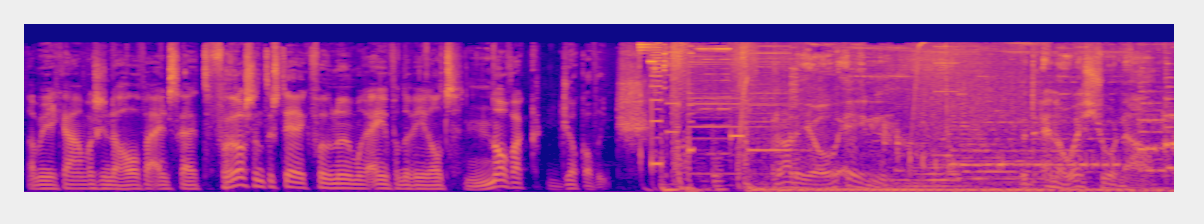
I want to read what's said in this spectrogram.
De Amerikaan was in de halve eindstrijd verrassend te sterk voor de nummer 1 van de wereld, Novak Djokovic. Radio 1, het NOS-journaal.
